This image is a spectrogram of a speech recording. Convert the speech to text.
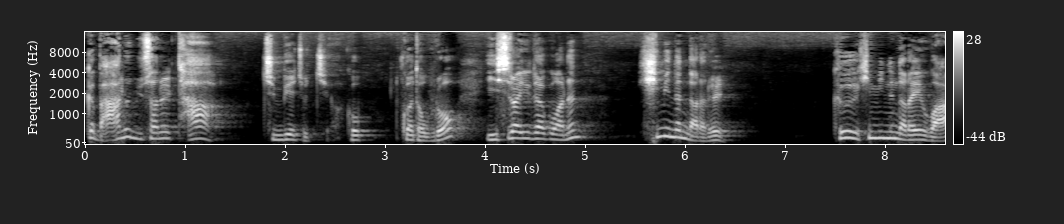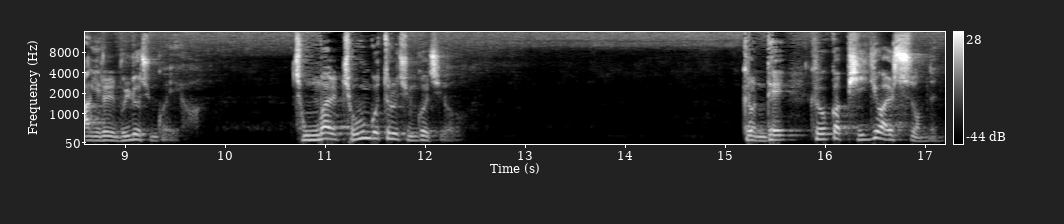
그 많은 유산을 다 준비해 줬죠. 그것과 더불어 이스라엘이라고 하는 힘 있는 나라를 그 힘 있는 나라의 왕위를 물려준 거예요. 정말 좋은 것들을 준 거지요. 그런데 그것과 비교할 수 없는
